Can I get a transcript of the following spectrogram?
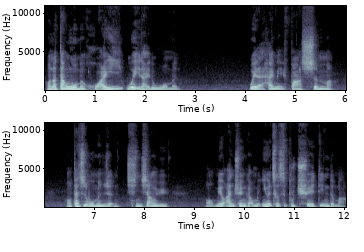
哦，那当我们怀疑未来的我们，未来还没发生嘛？哦，但是我们人倾向于哦没有安全感，我们因为这是不确定的嘛，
